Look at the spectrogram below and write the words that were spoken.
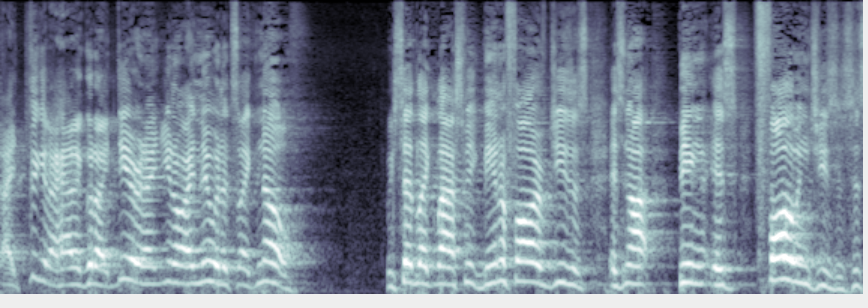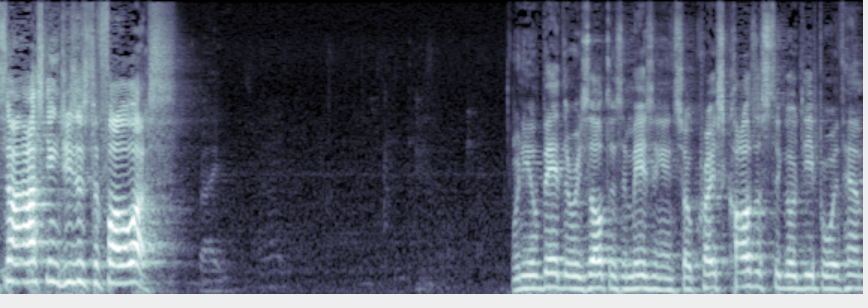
I figured I had a good idea, and I, you know, I knew, and it's like, no. We said like last week, being a follower of Jesus is not being is following Jesus. It's not asking Jesus to follow us. When he obeyed, the result is amazing. And so Christ calls us to go deeper with him.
